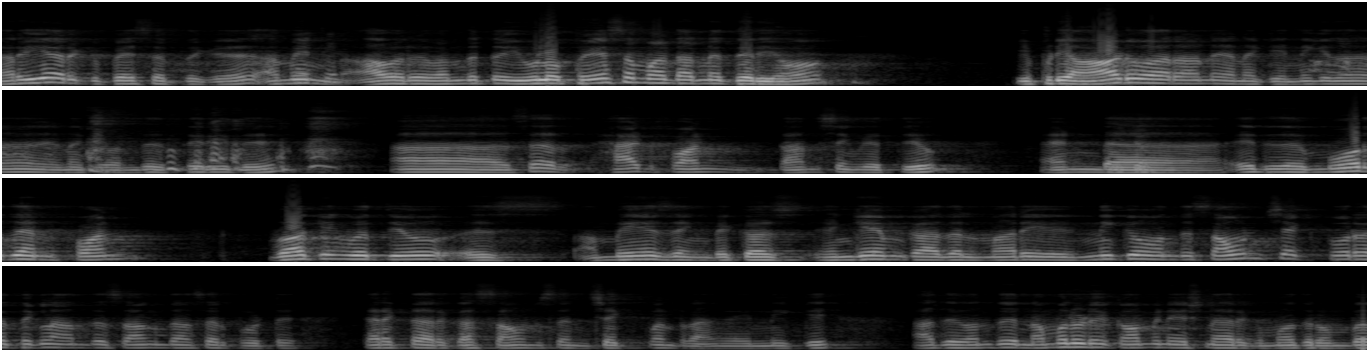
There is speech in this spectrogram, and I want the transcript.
நிறைய இருக்கு பேசுறதுக்கு. ஐ மீன் அவர் வந்துட்டு இவ்வளவு பேச மாட்டார்னு தெரியும். இப்படி ஆடுவாரான்னு எனக்கு இன்னைக்கு தான் எனக்கு வந்து தெரியுது. Sir had fun dancing with you and இது more then fun working with you is amazing because Engeyum Kadhal மாதிரி இன்றைக்கும் வந்து சவுண்ட் செக் போடுறதுக்குலாம் அந்த சாங் தான் சார் போட்டு கரெக்டாக இருக்கா? சவுண்ட்ஸ் அண்ட் செக் பண்ணுறாங்க இன்னைக்கு. அது வந்து நம்மளுடைய காம்பினேஷனாக இருக்கும்போது ரொம்ப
